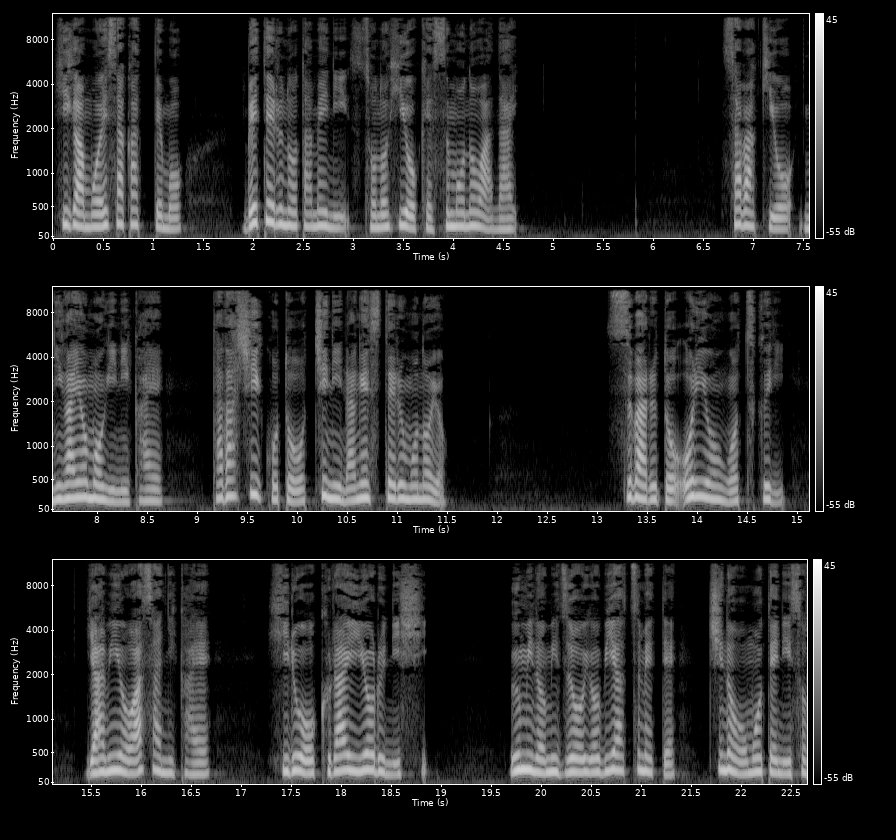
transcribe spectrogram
火が燃え盛っても、ベテルのためにその火を消すものはない。裁きを苦よもぎに変え、正しいことを地に投げ捨てる者よ。スバルとオリオンを作り、闇を朝に変え、昼を暗い夜にし、海の水を呼び集めて地の表に注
